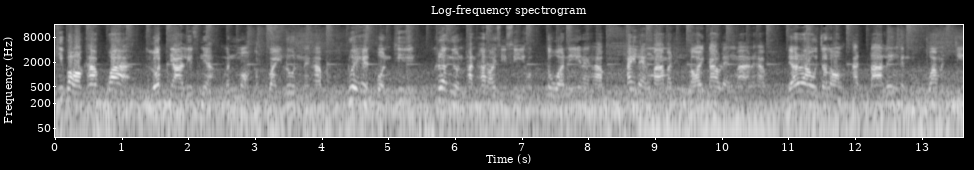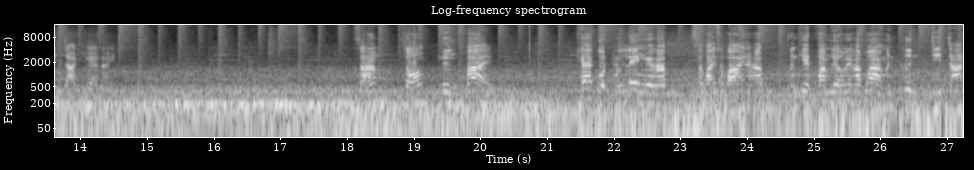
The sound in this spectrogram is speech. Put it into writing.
อย่างที่บอกครับว่ารถยาริสเนี่ยมันเหมาะกับวัยรุ่นนะครับ ด้วยเหตุผลที่เครื่องยนต์ 1,500 ซีซีของตัวนี้นะครับ ให้แรงม้ามาถึง 109 แรงม้านะครับ เดี๋ยวเราจะลองอัตราเร่งกันดูว่ามันจี๊ดจ๊าดแค่ไหน 3 2 1 ป้าย แค่กดคันเร่งนะครับ สบายๆนะครับ สังเกตความเร็วไหมครับว่ามันขึ้นจี๊ดจ๊าด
